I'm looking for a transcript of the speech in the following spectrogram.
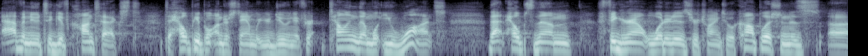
avenue to give context to help people understand what you're doing. If you're telling them what you want, that helps them figure out what it is you're trying to accomplish and is uh,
